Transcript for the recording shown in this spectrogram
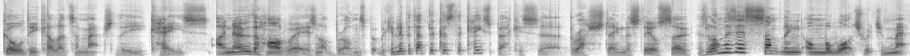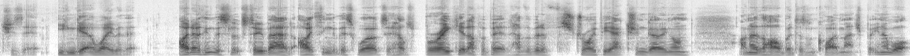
goldy colour to match the case. I know the hardware is not bronze, but we can live with that because the case back is uh, brushed stainless steel. So as long as there's something on the watch which matches it, you can get away with it. I don't think this looks too bad. I think this works. It helps break it up a bit, have a bit of stripy action going on. I know the hardware doesn't quite match, but you know what?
